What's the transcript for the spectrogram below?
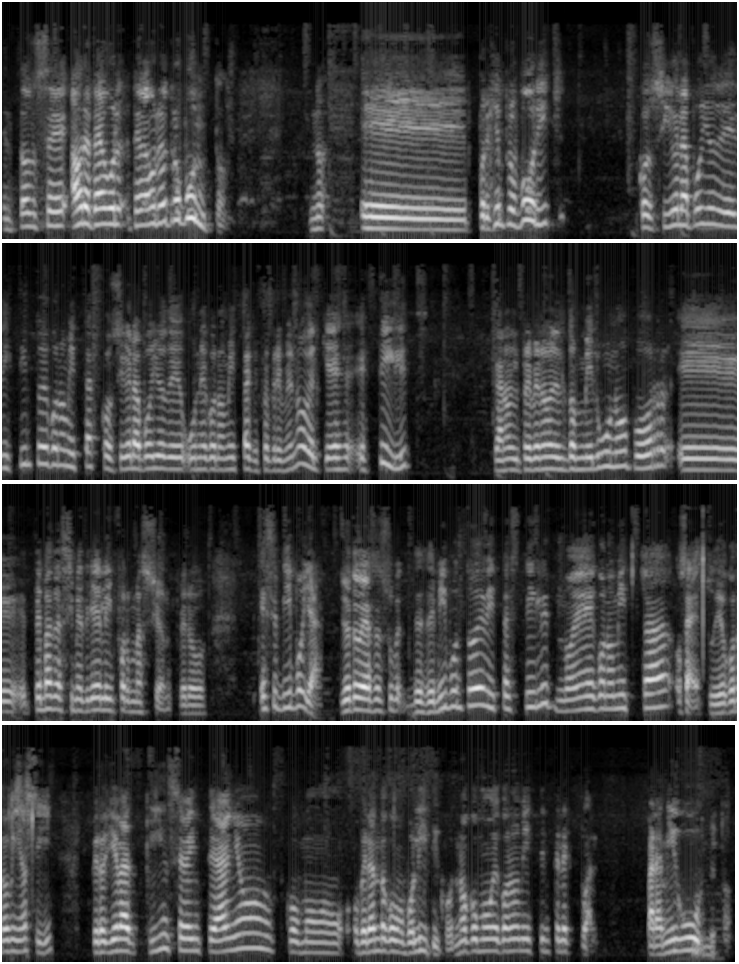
Entonces, ahora te hago, te hago el otro punto. No, eh, por ejemplo, Boric consiguió el apoyo de distintos economistas, consiguió el apoyo de un economista que fue premio Nobel, que es Stiglitz, ganó el premio Nobel del 2001 por eh, temas de asimetría de la información, pero ese tipo ya, yo te voy a hacer súper- desde mi punto de vista, Stiglitz no es economista, o sea, estudió economía, sí, pero lleva 15, 20 años como operando como político, no como economista intelectual, para mi gusto,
